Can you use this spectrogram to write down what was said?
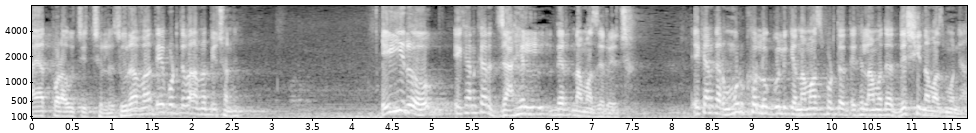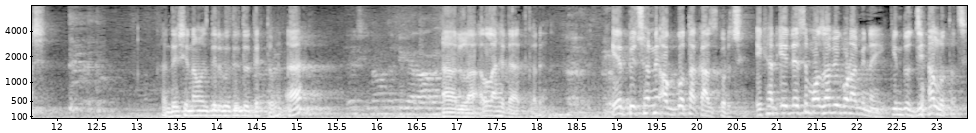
আয়াত পড়া উচিত ছিল। সুরা ফাতেহা পড়তে পারে আপনার পিছনে। এই রোগ এখানকার জাহেলদের নামাজে রয়েছে। এখানকার মূর্খ লোকগুলিকে নামাজ পড়তে দেখলে আমাদের দেশি নামাজ মনে আসে। দেশি নামাজ দীর্ঘদিত দেখতে হবে হ্যাঁ? আল্লাহ আল্লাহ হেদায়ত করেন। এর পিছনে অজ্ঞতা কাজ করছে। এখানে এই দেশে মজাবি গোড়ামি নাই, কিন্তু জেহালত আছে।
